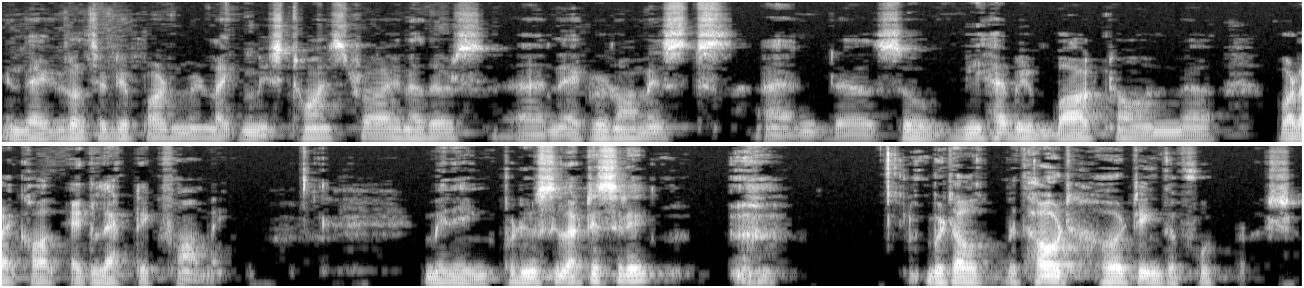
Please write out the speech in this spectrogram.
in the agriculture department, like Ms. Tuinstra and others, and agronomists. And uh, so we have embarked on uh, what I call aglectric farming, meaning produce electricity without, without hurting the food production.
